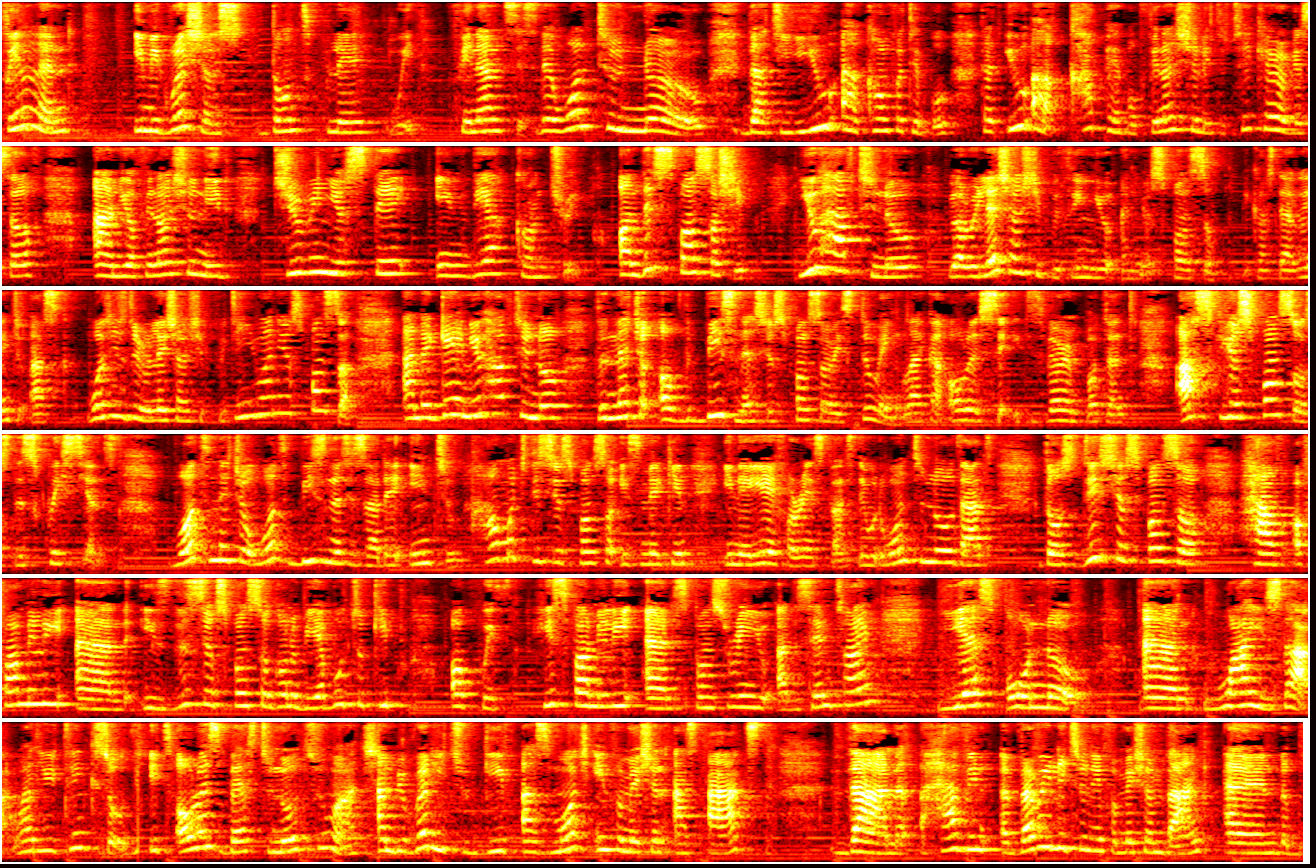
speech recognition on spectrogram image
Finland immigrations don't play with finances. They want to know that you are comfortable, that you are capable financially to take care of yourself and your financial need during your stay in their country. On this sponsorship, you have to know your relationship between you and your sponsor because they're going to ask what is the relationship between you and your sponsor? And again you have to know the nature of the business your sponsor is doing. Like i always say it is very important. Ask your sponsors these questions. What nature what businesses are they into? How much this your sponsor is making in a year for instance? They would want to know that does this your sponsor have a family? And is this your sponsor going to be able to keep up with his family and sponsoring you at the same time? Yes or no? And why is that? Why do you think so? It's always best to know too much and be ready to give as much information as asked than having a very little information bank and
